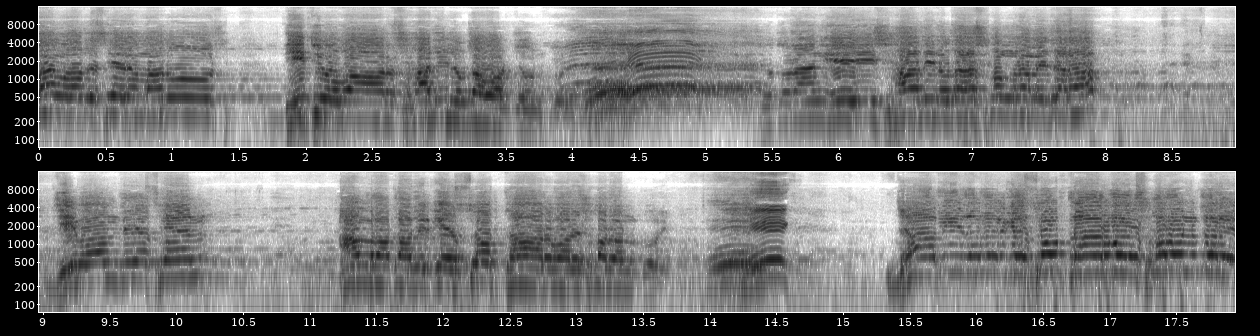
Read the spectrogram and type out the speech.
বাংলাদেশের মানুষ দ্বিতীয়বার স্বাধীনতা অর্জন করেছে। সুতরাং এই স্বাধীনতা সংগ্রামে যারা জীবন দিয়েছেন আমরা তাদেরকে শ্রদ্ধার বলে স্মরণ করি। জাতি তাদেরকে শ্রদ্ধার বলে স্মরণ করে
